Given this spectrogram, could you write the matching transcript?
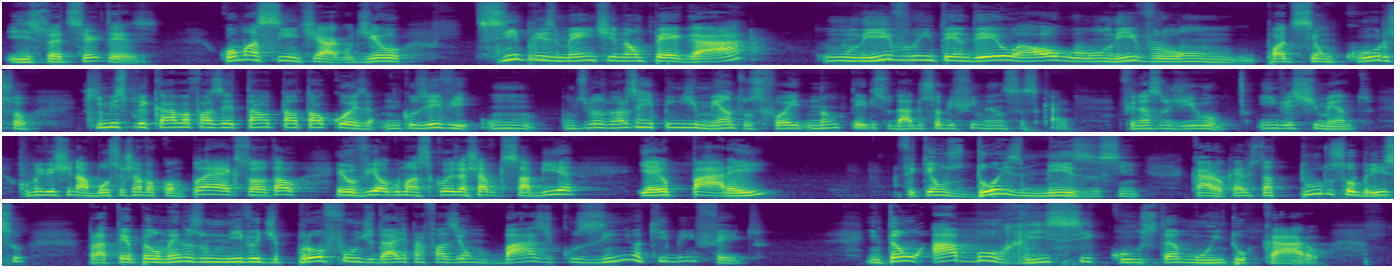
Isso é de certeza. Como assim, Thiago? De eu simplesmente não pegar um livro, entender algo, um livro, um, pode ser um curso, que me explicava fazer tal, tal, tal coisa. Inclusive, um, um dos meus maiores arrependimentos foi não ter estudado sobre finanças, cara. Finanças, não digo investimento. Como investir na bolsa eu achava complexo, tal, tal. Eu vi algumas coisas, achava que sabia, e aí eu parei, fiquei uns dois meses assim. Cara, eu quero estudar tudo sobre isso para ter pelo menos um nível de profundidade para fazer um básicozinho aqui bem feito. Então, a burrice custa muito caro.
